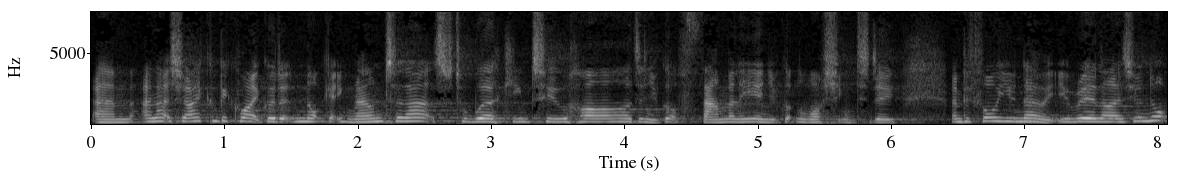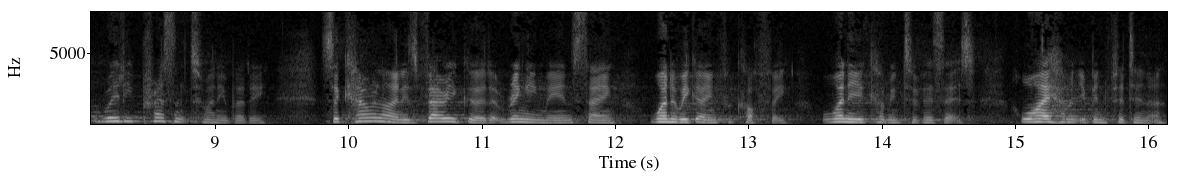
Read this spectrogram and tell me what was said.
Um, and actually, I can be quite good at not getting round to that, to working too hard, and you've got family and you've got the washing to do. And before you know it, you realise you're not really present to anybody. So Caroline is very good at ringing me and saying, When are we going for coffee? When are you coming to visit? Why haven't you been for dinner?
